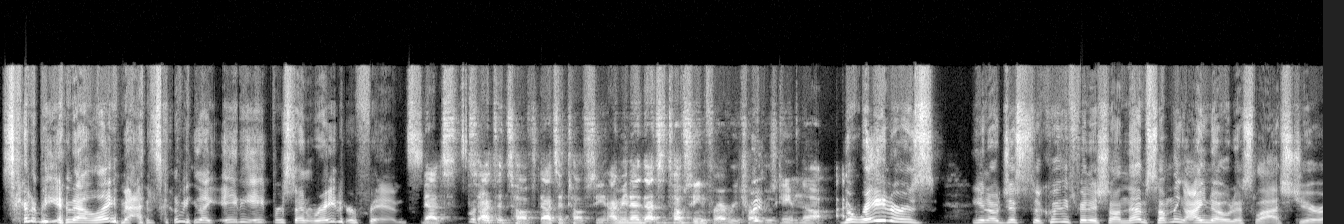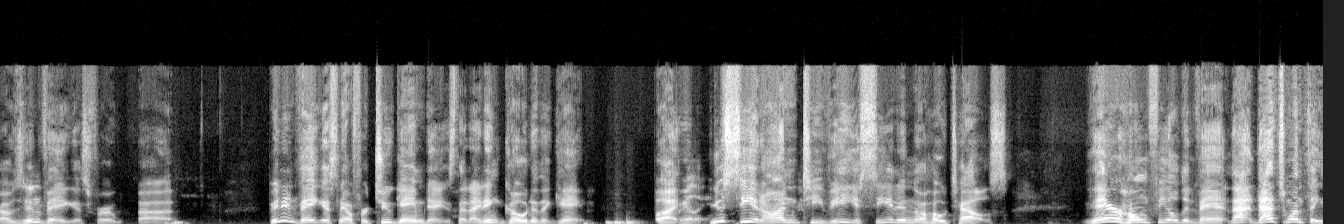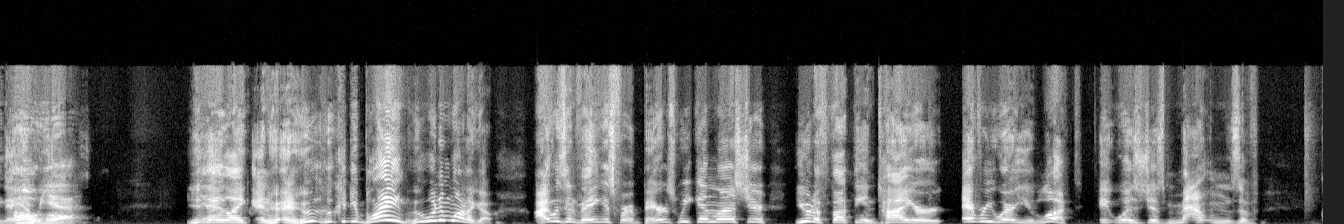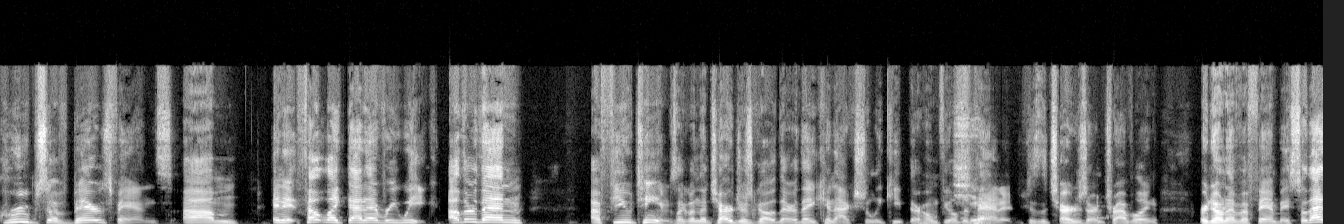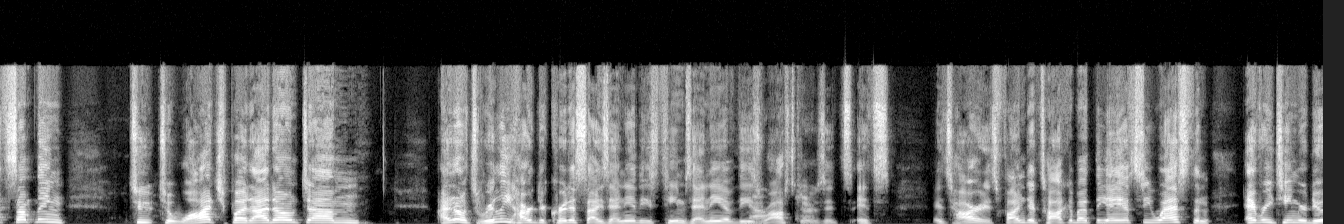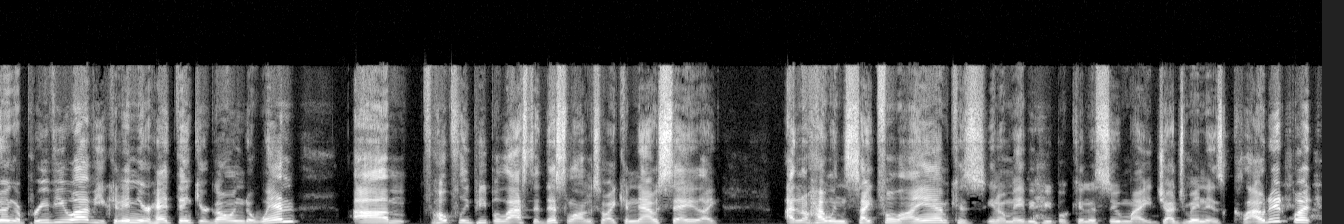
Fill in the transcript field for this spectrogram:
it's going to be in LA, man. It's going to be like 88% Raider fans. That's that's a tough that's a tough scene. I mean, that's a tough scene for every Chargers game. Though the Raiders you know, just to quickly finish on them, something I noticed last year, I was in Vegas for uh been in Vegas now for two game days that I didn't go to the game. But really? you see it on TV, you see it in the hotels. Their home field advantage that that's one thing they Oh yeah. You, yeah. like and and who who could you blame? Who wouldn't want to go? I was in Vegas for a Bears weekend last year. You would have thought the entire everywhere you looked, it was just mountains of groups of Bears fans. Um, and it felt like that every week, other than a few teams. Like when the Chargers go there, they can actually keep their home field yeah. advantage because the Chargers aren't traveling or don't have a fan base. So that's something to to watch. But I don't um I don't know. It's really hard to criticize any of these teams, any of these no, rosters. It's it's it's hard. It's fun to talk about the AFC West and every team you're doing a preview of, you can in your head think you're going to win. Um, hopefully people lasted this long, so I can now say like I don't know how insightful I am because you know maybe people can assume my judgment is clouded, but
